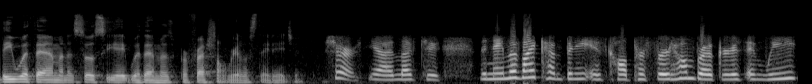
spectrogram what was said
be with them and associate with them as a professional real estate agent. Sure, yeah, I'd love to. The name of my company is called Preferred Home Brokers, and we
